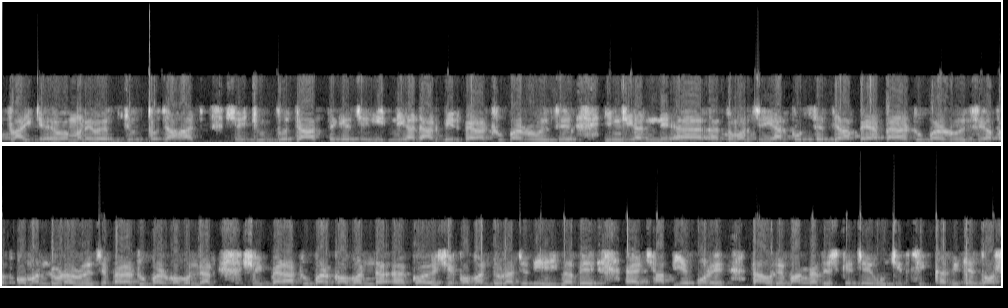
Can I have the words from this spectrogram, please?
ফ্লাইট মানে যুদ্ধ জাহাজ সেই যুদ্ধ জাহাজ থেকে যে ইন্ডিয়ান আর্মির প্যারাট্রুপার রয়েছে ইন্ডিয়ান তোমার হচ্ছে এয়ারফোর্সের যারা প্যারাট্রুপার রয়েছে অর্থাৎ কমান্ডোরা রয়েছে প্যারাট্রুপার কমান্ডার সেই প্যারাট্রুপার কমান্ডার সে কমান্ডোরা যদি এইভাবে ঝাঁপিয়ে পড়ে তাহলে বাংলাদেশকে যে উচিত শিক্ষা দিতে দশ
